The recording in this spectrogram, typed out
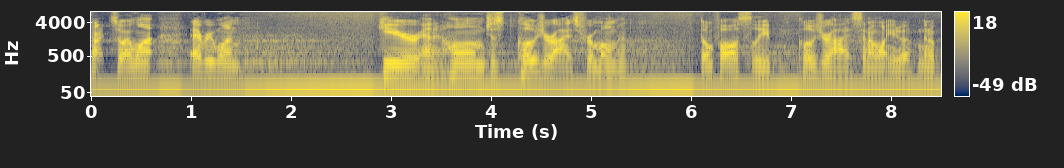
All right, so I want everyone here and at home, just close your eyes for a moment. Don't fall asleep. Close your eyes, and I want you to, I'm going to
